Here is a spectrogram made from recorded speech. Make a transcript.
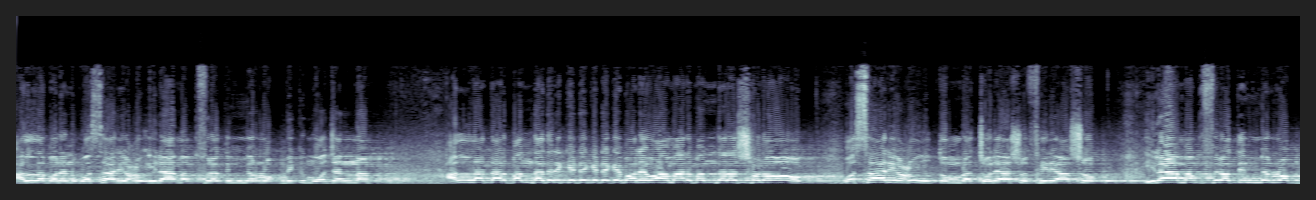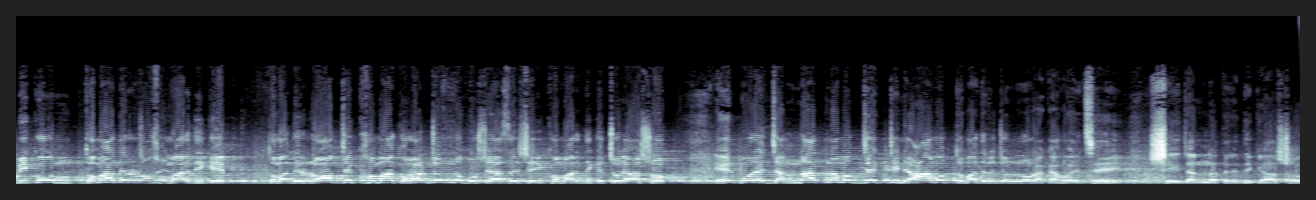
আল্লাহু বলেন ওয়াসারিউ ইলা মাগফিরাতিন মির রাব্বিকুম ওয়া জান্নাহ আল্লাহ তার বান্দাদেরকে কেটে ডেকে বলে, ও আমার বান্দারা, শোনো, ওয়াসারিউ, তোমরা চলে আসো, ফিরে আসো, ইলা মাগফিরাতিম মির তোমাদের ক্ষমার দিকে, তোমাদের রব যে ক্ষমা করার জন্য বসে আছে, সেই ক্ষমার দিকে চলে আসো। এরপরে জান্নাত নামক যে একটি নিয়ামত তোমাদের জন্য রাখা হয়েছে, সেই জান্নাতের দিকে আসো।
